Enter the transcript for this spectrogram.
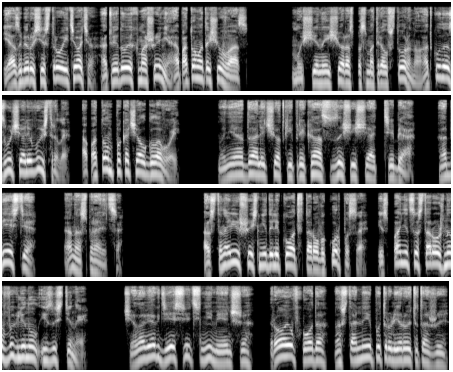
Я заберу сестру и тетю, отведу их к машине, а потом отыщу вас». Мужчина еще раз посмотрел в сторону, откуда звучали выстрелы, а потом покачал головой. «Мне дали четкий приказ защищать тебя. А бестия? Она справится». Остановившись недалеко от второго корпуса, испанец осторожно выглянул из-за стены. «Человек десять, не меньше. Трое у входа, остальные патрулируют этажи».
